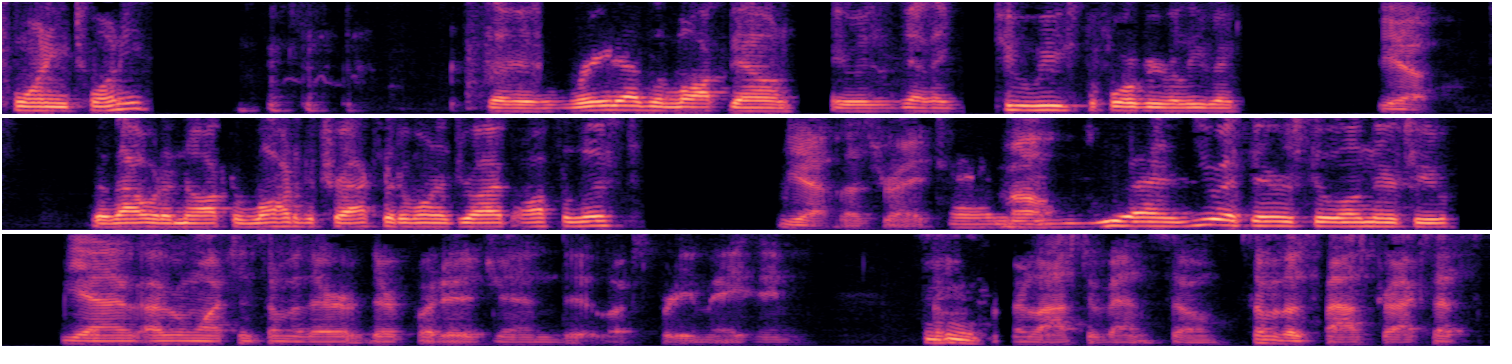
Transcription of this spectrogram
2020. the right as a lockdown. It was I think two weeks before we were leaving. Yeah. So that would have knocked a lot of the tracks that I want to drive off the list. Yeah, that's right. And Well- US, US Air is still on there too. Yeah, I've, I've been watching some of their their footage, and it looks pretty amazing. Some Mhm. from their last events. So some of those fast tracks. That's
